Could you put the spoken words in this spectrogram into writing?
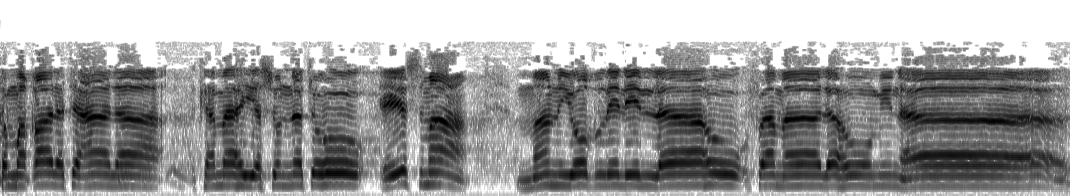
ثم قال تعالى كما هي سنته. اسمع. من يضلل الله فما له من هاد.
